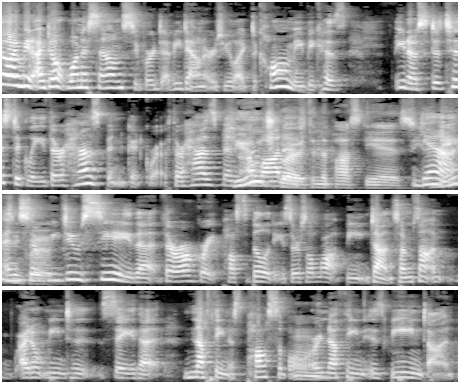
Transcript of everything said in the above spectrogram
no, I mean, I don't want to sound super Debbie Downer, as you like to call me, because, you know, statistically, there has been good growth. There has been a Huge lot growth of. in the past years. Yeah, Amazing and so growth. we do see that there are great possibilities. There's a lot being done. So I'm not, I don't mean to say that nothing is possible or Mm. nothing is being done,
